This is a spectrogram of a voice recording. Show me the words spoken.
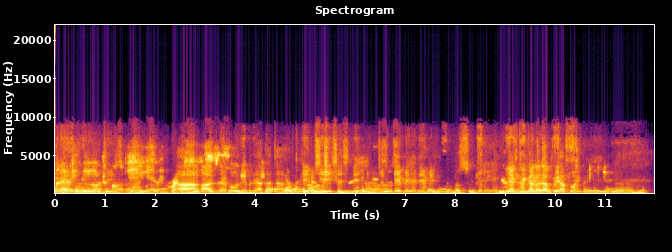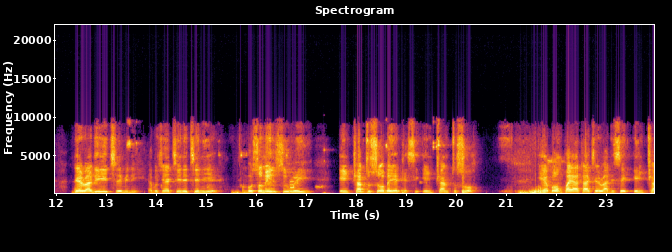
thank you Lord Jesus Abande bo libriakata in Jesus name. Amen and amen. let's take another prayer point. Deɛ awurade yi kyerɛ mi ni abusua tie ne tie ne yɛ bosome nsu wei ntwa tosoɔ bɛyɛ kɛse ntwa ntosoɔ yɛbɔ mpa yɛ aka kyerɛ awurade sɛ ntwa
